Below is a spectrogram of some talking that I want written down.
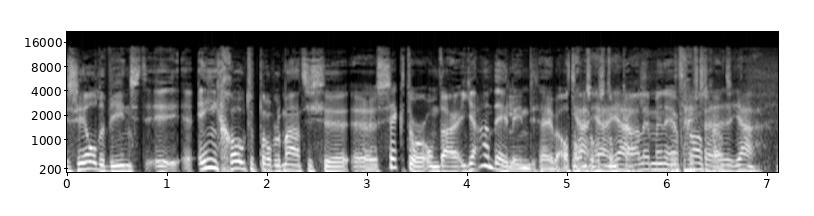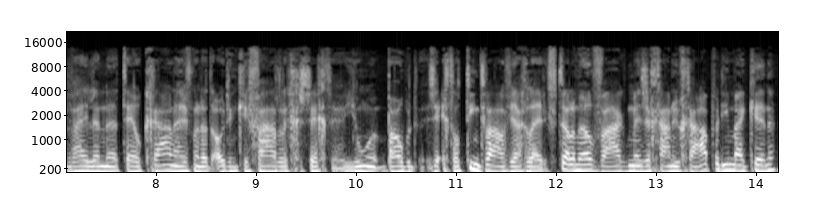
zelden winst. Eén grote problematische uh, sector om daar je aandelen in te hebben. Althans, ja, als het om KLM en Air France gaat. Ja, Weilen Theo Kranen heeft me dat ooit een keer vaderlijk gezegd. jongen, bouw, is echt al 10, 12 jaar geleden. Ik vertel hem heel vaak. Mensen gaan nu gapen die mij kennen.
